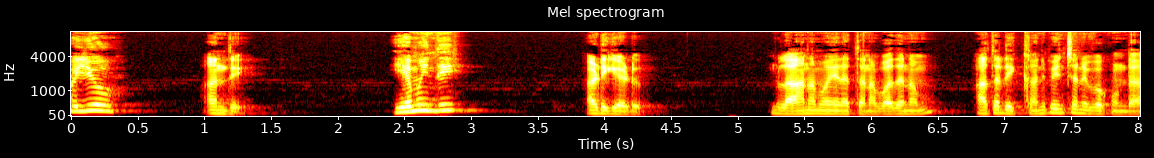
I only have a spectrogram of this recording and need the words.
అయ్యో! అంది. ఏమైంది? అడిగాడు. మ్లానమైన తన వదనం అతడికి కనిపించనివ్వకుండా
